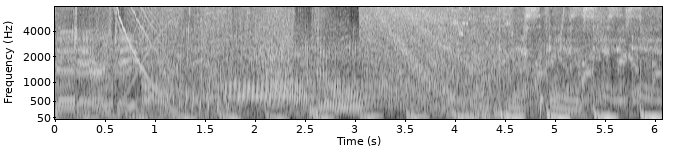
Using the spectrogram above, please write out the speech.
the turntable. This is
